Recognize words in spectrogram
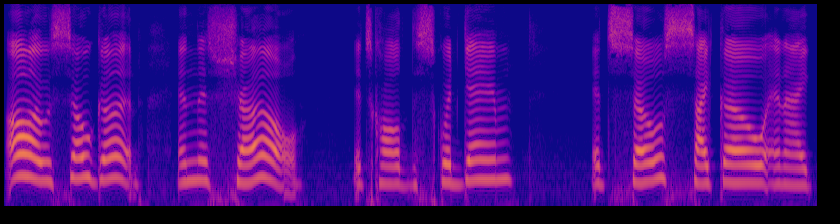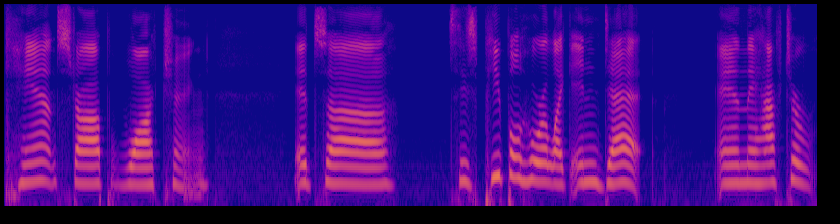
Oh, it was so good. And this show, it's called The Squid Game. It's so psycho and I can't stop watching. It's uh it's these people who are like in debt and they have to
